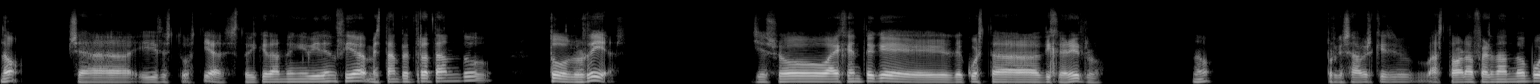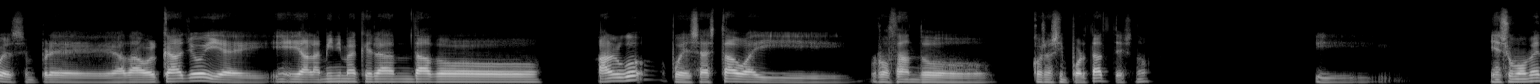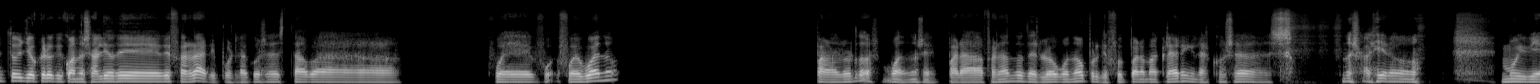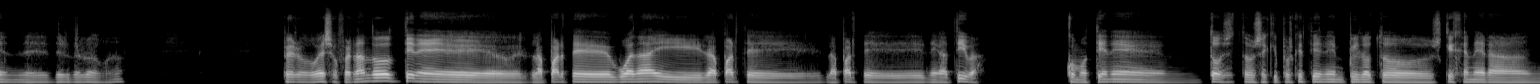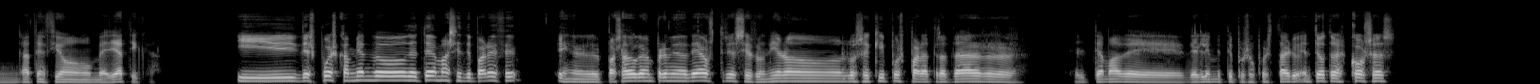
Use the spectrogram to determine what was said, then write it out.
¿no? O sea, y dices tú, hostias, estoy quedando en evidencia, me están retratando todos los días. Y eso hay gente que le cuesta digerirlo, ¿no? Porque sabes que hasta ahora Fernando pues siempre ha dado el callo y, eh, a la mínima que le han dado algo, pues ha estado ahí rozando cosas importantes, ¿no? Y, en su momento yo creo que cuando salió de, Ferrari, pues la cosa estaba... Fue, fue bueno para los dos. Bueno, no sé, para Fernando desde luego no, porque fue para McLaren y las cosas no salieron muy bien, de- desde luego, ¿no? Pero eso, Fernando tiene la parte buena y la parte, la parte negativa, como tienen todos estos equipos que tienen pilotos que generan atención mediática. Y después, cambiando de tema, si te parece, en el pasado Gran Premio de Austria se reunieron los equipos para tratar el tema de- del límite presupuestario, entre otras cosas,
